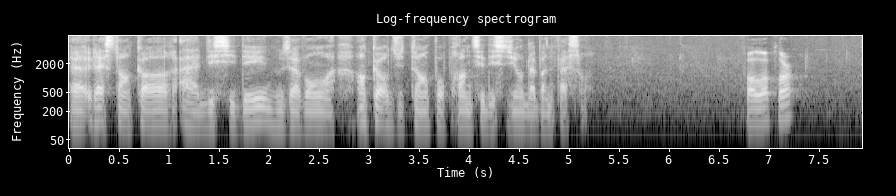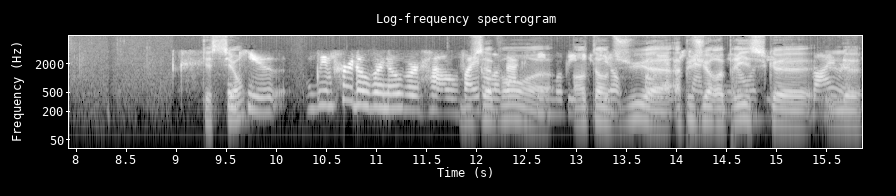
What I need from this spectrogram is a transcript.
Reste encore à décider. Nous avons encore du temps pour prendre ces décisions de la bonne façon. Follow-up, Laura? Question? Thank you. We've heard over and over how Nous avons euh, entendu euh, à understand plusieurs reprises que le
